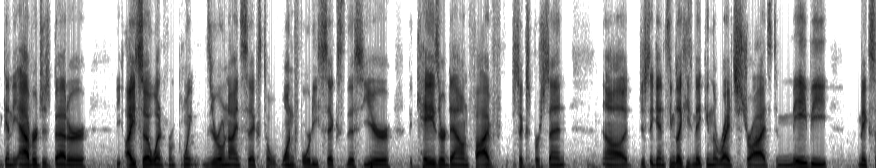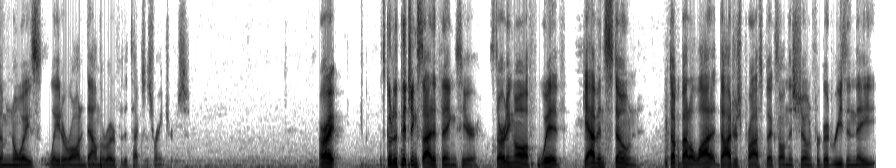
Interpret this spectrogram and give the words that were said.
again the average is better. The ISO went from 0.096 to 146 this year. The Ks are down five six percent. Uh, just again, seems like he's making the right strides to maybe make some noise later on down the road for the Texas Rangers. All right, let's go to the pitching side of things here. Starting off with Gavin Stone. We talk about a lot of Dodgers prospects on this show, and for good reason. They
